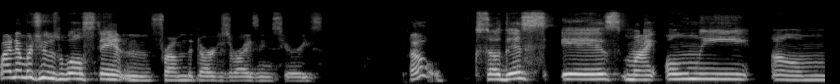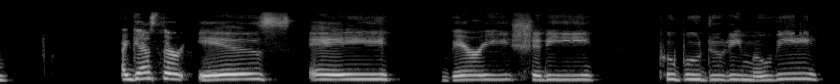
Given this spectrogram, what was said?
My number two is Will Stanton from the Dark Is Rising series. Oh, So this is my only um I guess there is a very shitty poo poo duty movie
